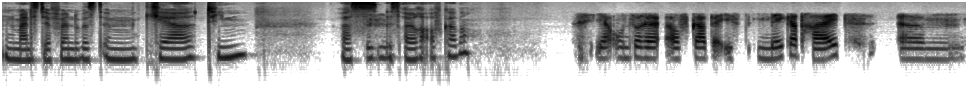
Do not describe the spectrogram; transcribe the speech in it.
Du meintest ja vorhin, du bist im Care-Team. Was mhm. ist eure Aufgabe? Ja, unsere Aufgabe ist mega breit. Ähm,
